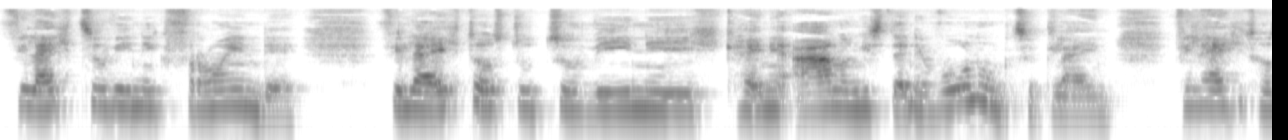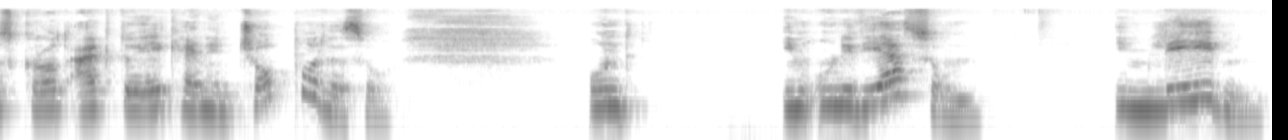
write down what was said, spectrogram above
vielleicht zu wenig Freunde, vielleicht hast du zu wenig, keine Ahnung, ist deine Wohnung zu klein, vielleicht hast du gerade aktuell keinen Job oder so. Und im Universum, im Leben,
